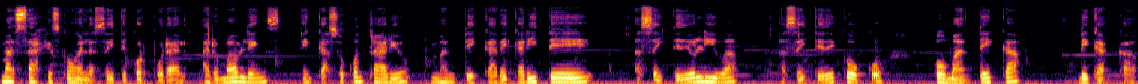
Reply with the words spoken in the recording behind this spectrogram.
Masajes con el aceite corporal Aroma Blends, en caso contrario, manteca de karité, aceite de oliva, aceite de coco o manteca de cacao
